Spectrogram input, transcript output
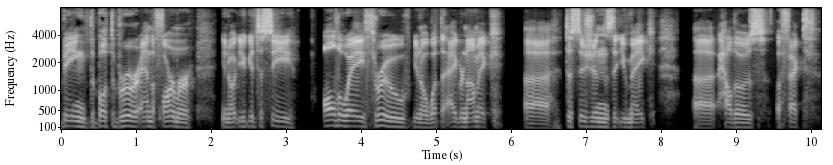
being the, both the brewer and the farmer. You know, you get to see all the way through, you know, what the agronomic uh, decisions that you make, uh, how those affect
